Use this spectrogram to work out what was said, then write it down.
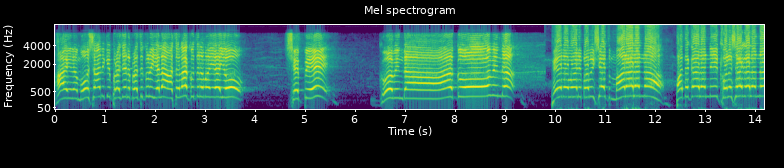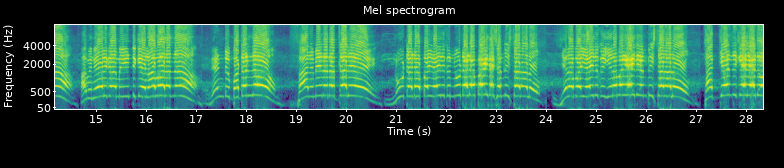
ఆయన మోసానికి ప్రజల బ్రతుకులు ఎలా అతలాకుతలమయ్యాయో చెప్పే గోవింద గోవింద! పేదవాడి భవిష్యత్ మారాలన్నా పథకాలన్నీ కొనసాగాలన్నా అవి నేరుగా మీ ఇంటికే రావాలన్నా రెండు బటన్లు ఫ్యాన్ మీద నొక్కాలి. నూట డెబ్బై ఐదుకు నూట డెబ్బై ఐదు అసెంబ్లీ స్థానాలు. ఇరవై ఐదుకు ఇరవై ఐదు ఎంపీ స్థానాలు. తగ్గేందుకే లేదు.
